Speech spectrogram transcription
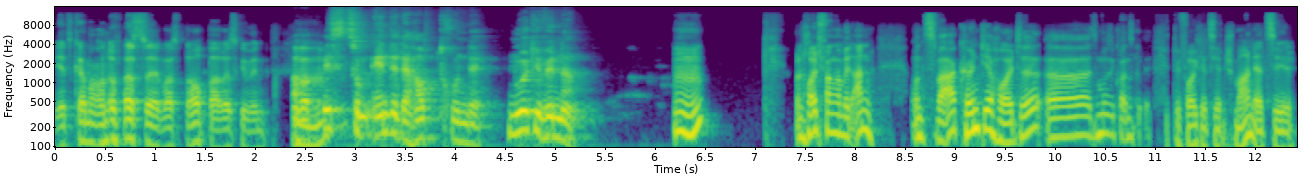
jetzt kann man auch noch was, äh, was Brauchbares gewinnen. aber Mhm. bis zum Ende der Hauptrunde nur Gewinner. Mhm. Und heute fangen wir mit an. Und zwar könnt ihr heute, äh, jetzt muss ich kurz, bevor ich jetzt hier einen Schmarrn erzähle,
